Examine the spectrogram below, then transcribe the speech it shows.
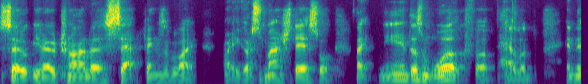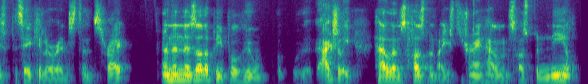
So, you know, trying to set things of like, right, you got to smash this, or like, yeah, it doesn't work for Helen in this particular instance, right? And then there's other people who actually, Helen's husband, I used to train Helen's husband, Neil.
